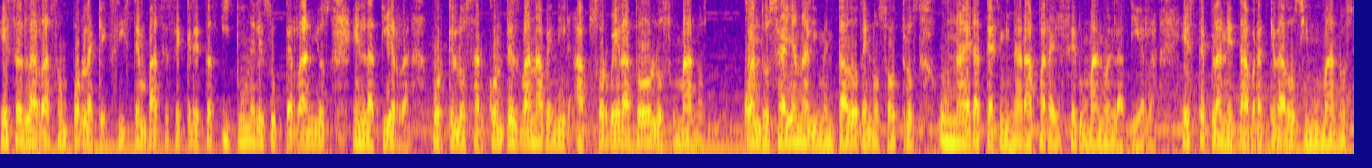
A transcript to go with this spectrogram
Esa es la razón por la que existen bases secretas y túneles subterráneos en la Tierra, porque los arcontes van a venir a absorber a todos los humanos. Cuando se hayan alimentado de nosotros, una era terminará para el ser humano en la Tierra. Este planeta habrá quedado sin humanos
